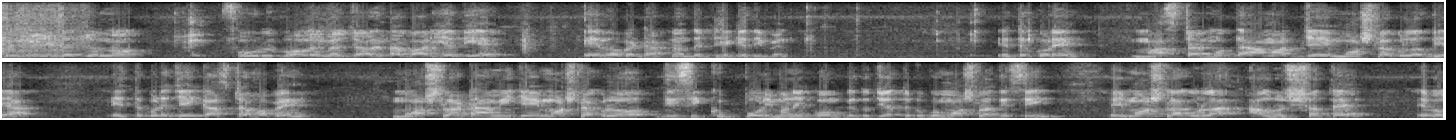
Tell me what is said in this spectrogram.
দুই মিনিটের জন্য ফুল ভলিউমে জালটা বাড়িয়ে দিয়ে এইভাবে ঢাকনাতে ঢেকে দিবেন। এতে করে মাছটার মধ্যে আমার যে মশলাগুলো দেয়া, এতে করে যেই কাজটা হবে মশলাটা আমি যে মশলাগুলো দিছি খুব পরিমাণে কম, কিন্তু যতটুকু মশলা দিছি, এই মশলাগুলা আলুর সাথে এবং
